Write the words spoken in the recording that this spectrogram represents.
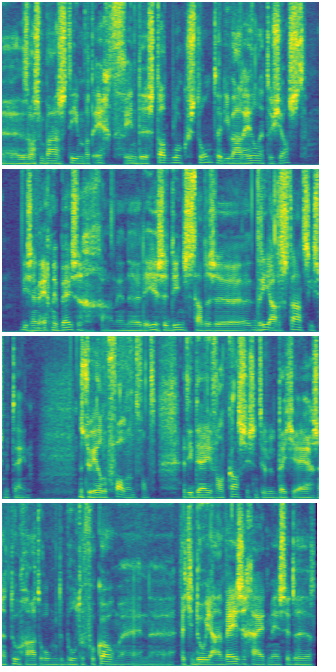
Uh, het was een basisteam wat echt in de stadblokken stond. En die waren heel enthousiast. Die zijn er echt mee bezig gegaan. En uh, de eerste dienst hadden ze drie arrestaties meteen. Dat is natuurlijk heel opvallend, want het idee van KAS is natuurlijk dat je ergens naartoe gaat om de boel te voorkomen. En uh, dat je door je aanwezigheid mensen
